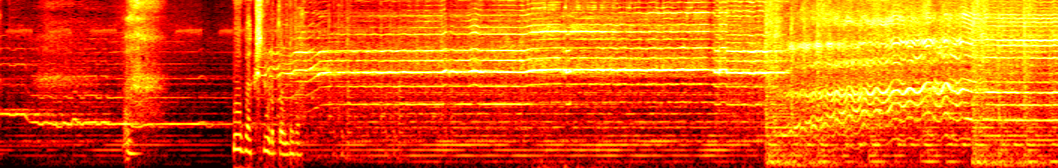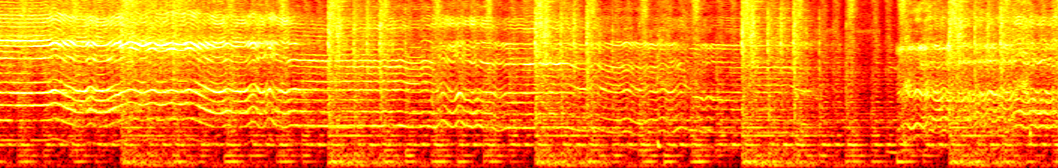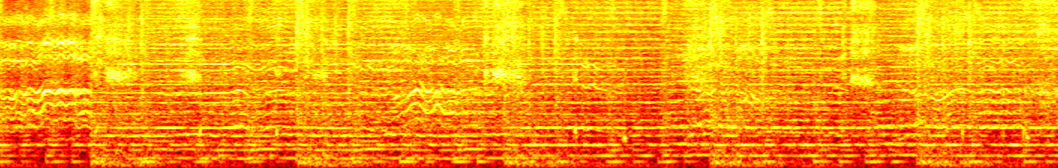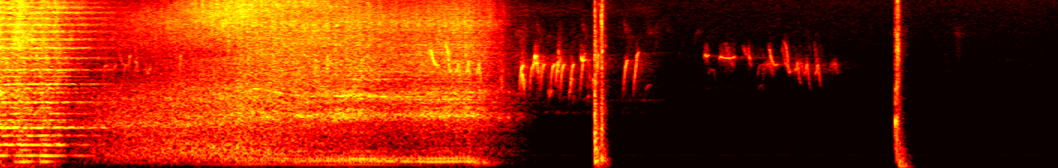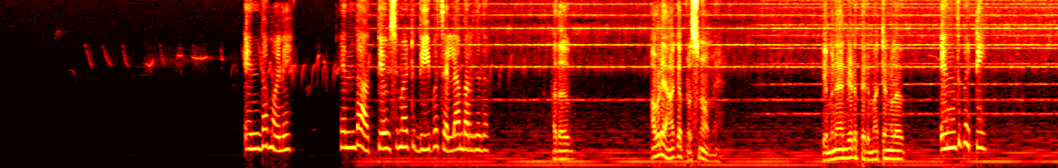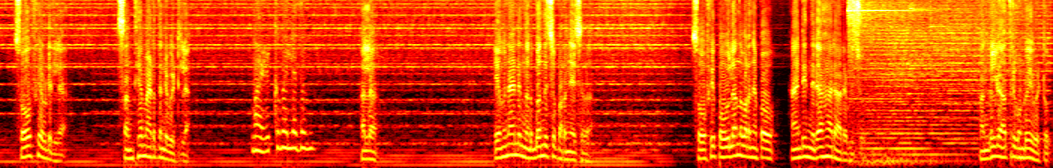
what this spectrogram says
നീ ഭക്ഷണം എടുത്തോണ്ട് വാ. എന്താ മോനെ? എന്താ അത്യാവശ്യമായിട്ട് ദീപ ചെല്ലാൻ പറഞ്ഞത്? അത് അവിടെ ആകെ പ്രശ്നമേ യമുന ആന്റിയുടെ പെരുമാറ്റങ്ങൾ എന്തു പറ്റി? സോഫി അവിടെ ഇല്ല. സന്ധ്യ മാഡത്തിന്റെ വീട്ടില. വഴക്ക് വല്ലതും? അല്ല. യമുന ആന്റി നിർബന്ധിച്ച് പറഞ്ഞേച്ചതാ സോഫി പോവില്ലെന്ന് പറഞ്ഞപ്പോ ആന്റി നിരാഹാരം ആരംഭിച്ചു. അങ്കിൾ രാത്രി കൊണ്ടുപോയി വിട്ടു.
